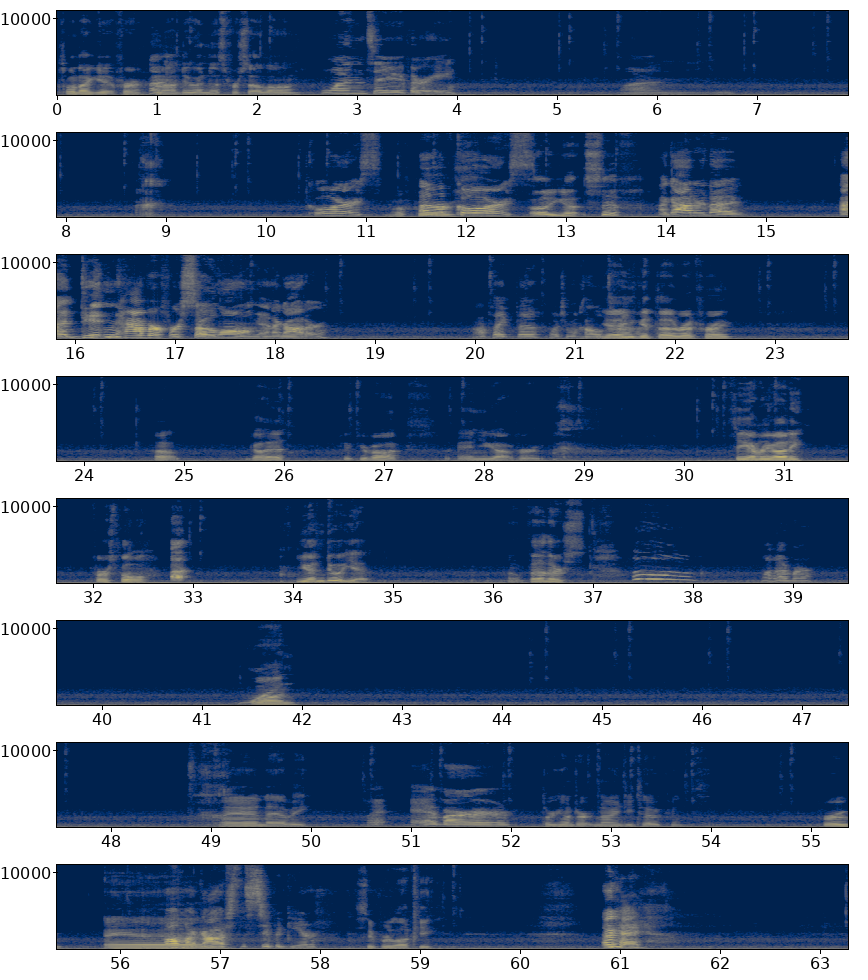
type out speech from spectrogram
That's what I get for Uh. not doing this for so long. One, two, three. One. Of course. Of course. Of course. Oh, you got Sif. I got her though. I didn't have her for so long, and I got her. I'll take the what you call it. Yeah, you get the red frame. Oh, go ahead. Pick your box, and you got fruit. See everybody. First pull. Uh. You didn't do it yet. Oh, feathers. Ooh, whatever. One. And Abby. Whatever. 390 tokens. Fruit and. Oh my gosh, the stupid gear. Super lucky. Okay.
